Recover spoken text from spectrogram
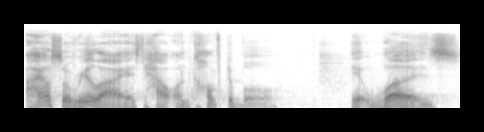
I also realized how uncomfortable it was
